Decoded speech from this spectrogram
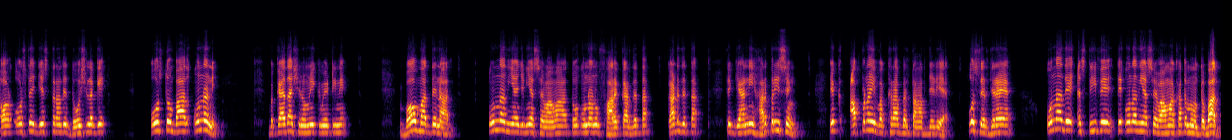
ਔਰ ਉਸ ਤੇ ਜਿਸ ਤਰ੍ਹਾਂ ਦੇ ਦੋਸ਼ ਲੱਗੇ, ਉਸ ਤੋਂ ਬਾਅਦ ਉਹਨਾਂ ਨੇ ਬਕਾਇਦਾ ਸ਼੍ਰੋਮਣੀ ਕਮੇਟੀ ਨੇ ਬਹੁਮਤ ਦੇ ਨਾਲ ਉਹਨਾਂ ਦੀਆਂ ਜਿਹੜੀਆਂ ਸੇਵਾਵਾਂ ਤੋਂ ਉਹਨਾਂ ਨੂੰ ਫਾਰਗ ਕਰ ਦਿੱਤਾ, ਕੱਢ ਦਿੱਤਾ ਤੇ ਗਿਆਨੀ ਹਰਪ੍ਰੀਤ ਸਿੰਘ ਇੱਕ ਆਪਣਾ ਹੀ ਵੱਖਰਾ ਬਿਰਤਾਂਤ ਜਿਹੜੇ ਹੈ ਉਹ ਸਿਰਜ ਰਹੇ ਹੈ ਉਹਨਾਂ ਦੇ ਅਸਤੀਫੇ ਤੇ ਉਹਨਾਂ ਦੀਆਂ ਸੇਵਾਵਾਂ ਖਤਮ ਹੋਣ ਤੋਂ ਬਾਅਦ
